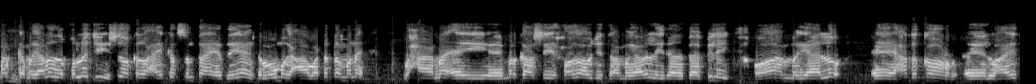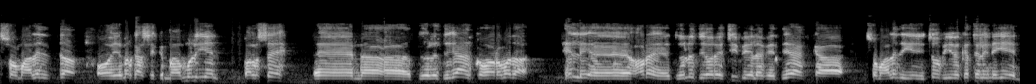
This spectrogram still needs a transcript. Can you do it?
marka magaalada qoloji sidoo kale waxay ka tirsan tahay deegaanka lagu magacaabo dhadhamane waxaana ay markaasi xoogaa u jirtaa magaalo la yidhahda baabiley oo ah magaalo hadda ka hor lahayd soomaalida oo ay markaasi ka maamulayeen balse dowla deegaanka oromada xilli hore dowladii hore t b l deegaanka soomaalida iyo etoobiya ka talinayeen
